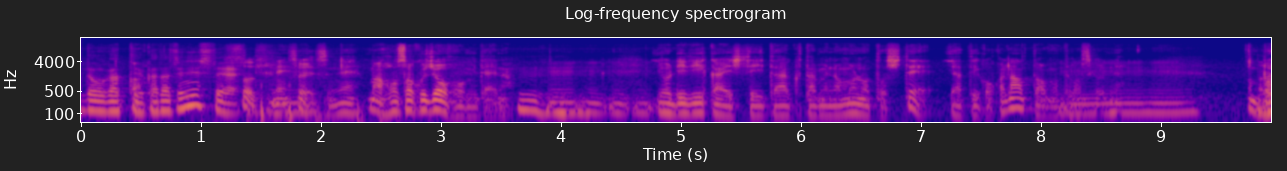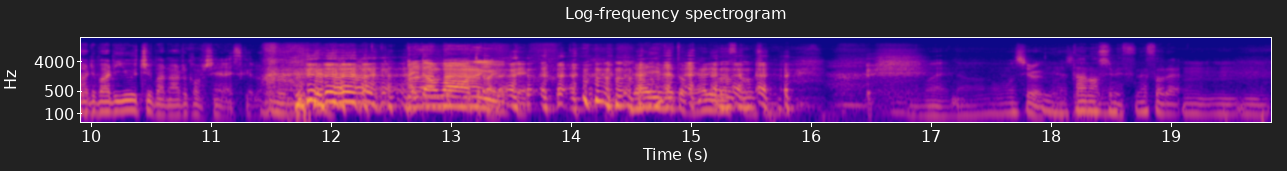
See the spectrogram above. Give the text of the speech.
動画っていう形にして。そうですね。そうですね、まあ、補足情報みたいな。うんうんうんうん。うんうんより理解していただくためのものとしてやっていこうかなとは思ってますけどね。ねバリバリ YouTuber になるかもしれないですけど。はいどうもーとか言って。ライブとかやりますかもしれな うまいな面白いかいいやもしれない。楽しみですねそれ。うんうんうん。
